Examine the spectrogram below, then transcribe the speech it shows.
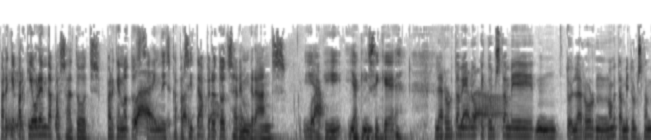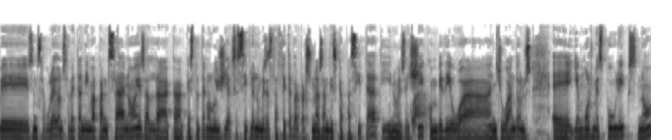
perquè sí, per aquí haurem de passar tots, perquè no tots clar, tenim discapacitat, però tots serem grans. I clar. aquí, I aquí sí que... L'error també, no? que tots també, mm, l'error, no? que també tots també, sense voler, doncs també tendim a pensar, no? és el de que aquesta tecnologia accessible només està feta per persones amb discapacitat, i no és així. Clar. Com bé diu en Joan, doncs, eh, hi ha molts més públics no?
